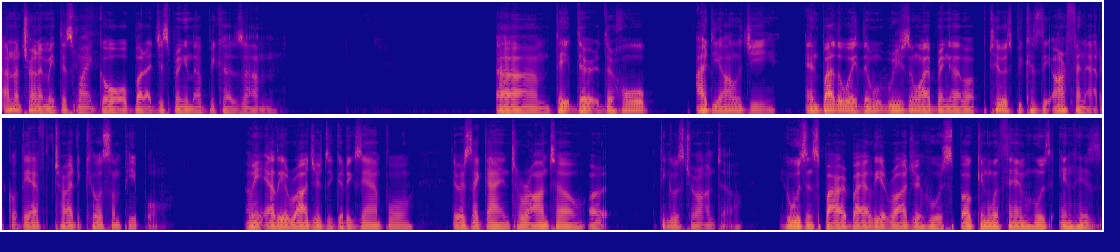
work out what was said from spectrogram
I'm not trying to make this my goal but i just bring it up because um um they their their whole ideology and by the way the reason why i bring them up too is because they are fanatical. They have tried to kill some people. I mean elliot rodgers is a good example. There was that guy in toronto or i think it was toronto who was inspired by elliot rodger who was spoken with him who was in his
